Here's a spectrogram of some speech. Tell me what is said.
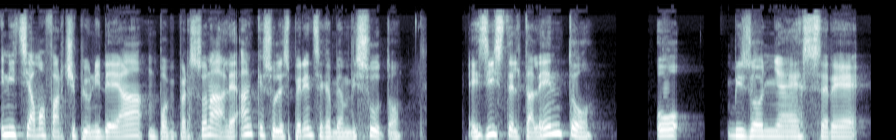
iniziamo a farci più un'idea un po' più personale, anche sulle esperienze che abbiamo vissuto. Esiste il talento o bisogna essere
